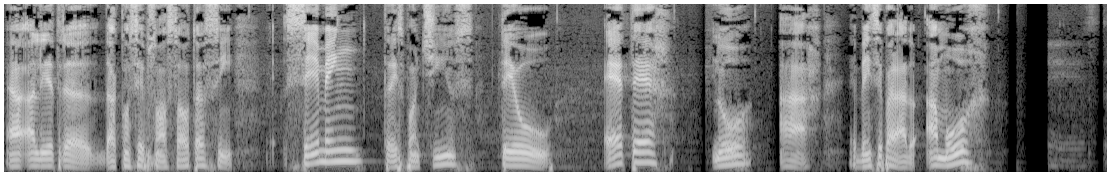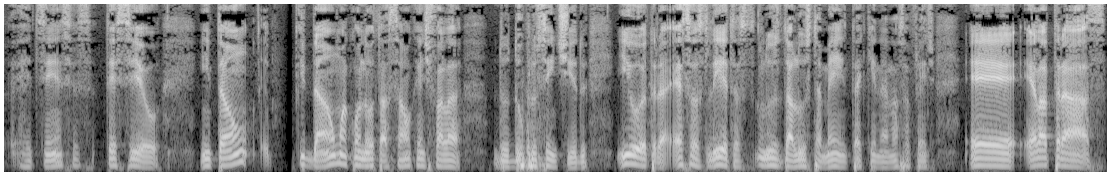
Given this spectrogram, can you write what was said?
a, a letra da Concepção Assalto é assim: Sêmen, três pontinhos, teu éter no ar. É bem separado. Amor, reticências, teceu. Então, que dá uma conotação que a gente fala do duplo sentido. E outra, essas letras, Luz da Luz também, está aqui na nossa frente, é, ela traz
